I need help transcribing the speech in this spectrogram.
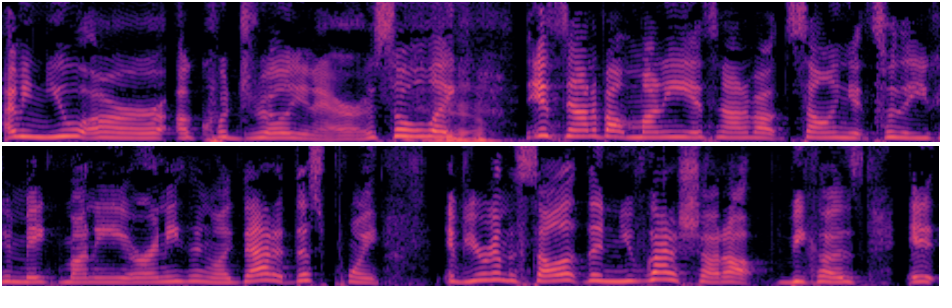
I mean, you are a quadrillionaire. So like, Yeah. it's not about money. It's not about selling it so that you can make money or anything like that. At this point, if you're gonna sell it, then you've got to shut up because it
